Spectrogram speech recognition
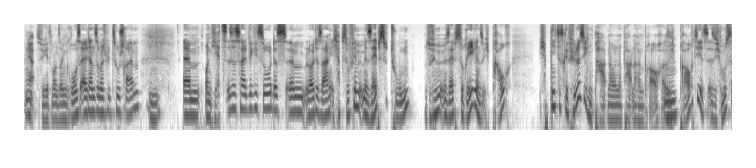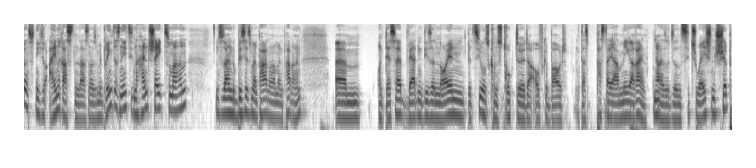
Ja. Das will ich jetzt mal unseren Großeltern zum Beispiel zuschreiben. Ähm, und jetzt ist es halt wirklich so, dass ähm, Leute sagen, ich habe so viel mit mir selbst zu tun und so viel mit mir selbst zu regeln. So, ich brauche, ich habe nicht das Gefühl, dass ich einen Partner oder eine Partnerin brauche. Also ich brauche die jetzt, also ich muss das nicht so einrasten lassen. Also mir bringt das nichts, diesen Handshake zu machen und zu sagen, du bist jetzt mein Partner oder meine Partnerin. Ähm, und deshalb werden diese neuen Beziehungskonstrukte da aufgebaut. Und das passt da ja mega rein. Ja. Also so ein Situationship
